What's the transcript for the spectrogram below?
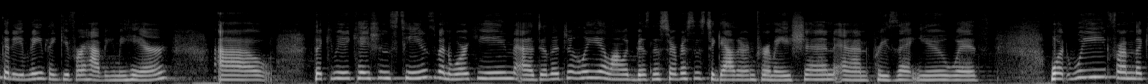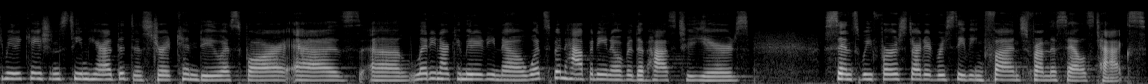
Good evening. Thank you for having me here. Uh, The communications team's been working uh, diligently along with business services to gather information and present you with what we from the communications team here at the district can do as far as uh, letting our community know what's been happening over the past two years since we first started receiving funds from the sales tax.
